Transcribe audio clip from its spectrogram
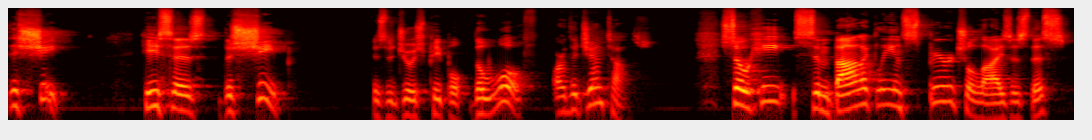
the sheep. He says the sheep is the Jewish people, the wolf are the Gentiles. So he symbolically and spiritualizes this.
